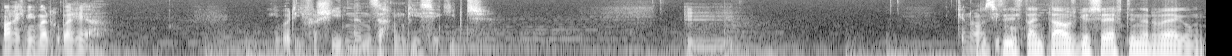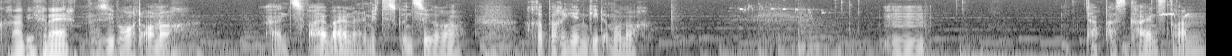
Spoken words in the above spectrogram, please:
mache ich mich mal drüber her. Über die verschiedenen Sachen, die es hier gibt. Hm. Genau, sie, ziehst ein Tauschgeschäft in Erwägung, habe ich recht? sie braucht auch noch ein Zweibein, nämlich das günstigere. Reparieren geht immer noch. Hm. Da passt keins dran.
